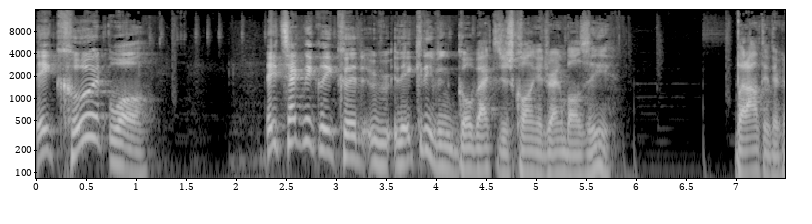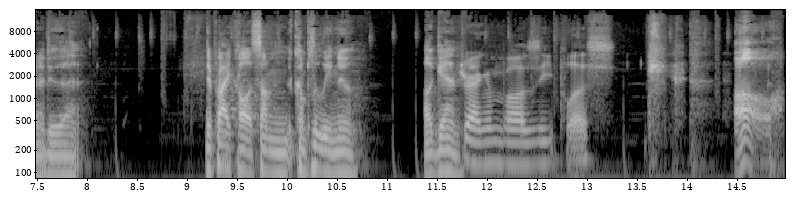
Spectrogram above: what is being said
They could. Well, they technically could. They could even go back to just calling it Dragon Ball Z, but I don't think they're gonna do that. They probably call it something completely new. Again. Dragon Ball Z Plus. Oh,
